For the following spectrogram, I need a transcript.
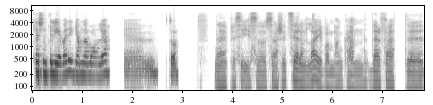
kanske inte leva det gamla vanliga. Eh, så. Nej, precis. Och särskilt se den live om man kan. Därför att eh,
